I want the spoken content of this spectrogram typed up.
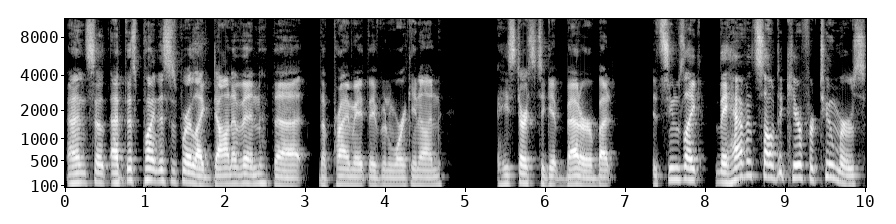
And so at this point, this is where like Donovan, the the primate they've been working on, he starts to get better, but it seems like they haven't solved a cure for tumors,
